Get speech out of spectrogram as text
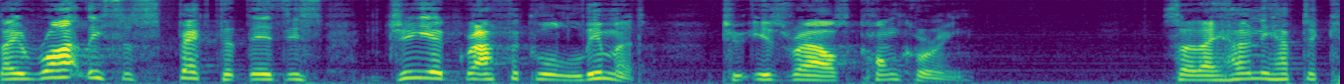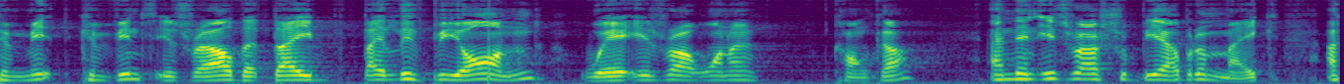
They rightly suspect that there's this geographical limit to Israel's conquering. So they only have to commit, convince Israel that they, they live beyond where Israel want to conquer, and then Israel should be able to make a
